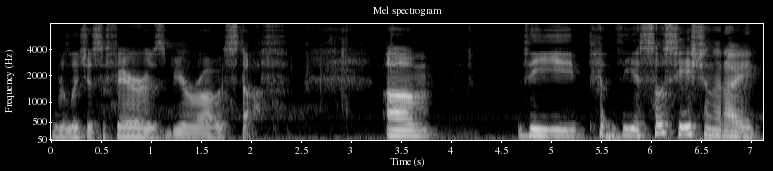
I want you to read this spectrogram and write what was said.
religious affairs bureau stuff. Um, the the association that I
